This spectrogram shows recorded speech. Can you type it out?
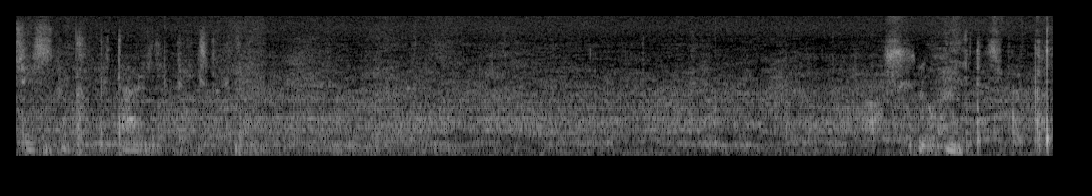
Verschissene Kapitalgepäckspaket. Was ist noch ein altes Paket?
